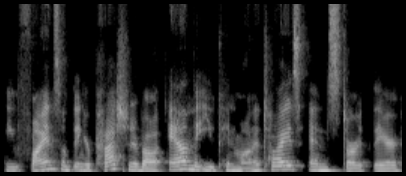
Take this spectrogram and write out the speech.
you find something you're passionate about and that you can monetize and start there.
